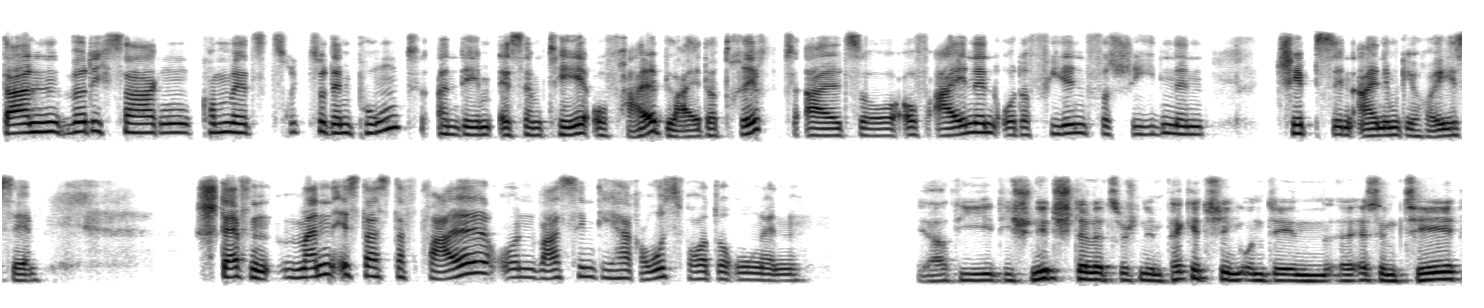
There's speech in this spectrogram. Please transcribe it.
Dann würde ich sagen, kommen wir jetzt zurück zu dem Punkt, an dem SMT auf Halbleiter trifft, also auf einen oder vielen verschiedenen Chips in einem Gehäuse. Steffen, wann ist das der Fall und was sind die Herausforderungen? Ja, die, die Schnittstelle zwischen dem Packaging und den äh, SMT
